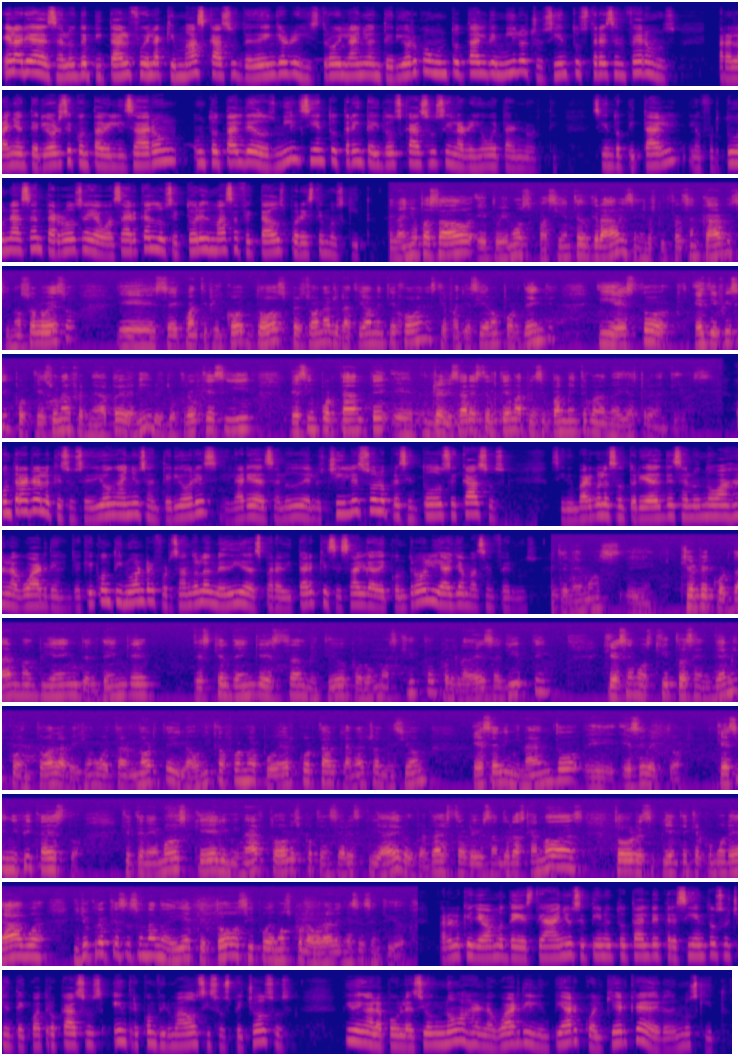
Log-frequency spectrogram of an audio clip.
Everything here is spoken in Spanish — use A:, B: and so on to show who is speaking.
A: El área de salud de Pital fue la que más casos de dengue registró el año anterior con un total de 1.803 enfermos. Para el año anterior se contabilizaron un total de 2.132 casos en la región Huetar Norte, siendo Pital, La Fortuna, Santa Rosa y Aguasarcas los sectores más afectados por este mosquito.
B: El año pasado eh, tuvimos pacientes graves en el Hospital San Carlos y no solo eso, eh, se cuantificó dos personas relativamente jóvenes que fallecieron por dengue y esto es difícil porque es una enfermedad prevenible. Yo creo que sí es importante eh, revisar este tema principalmente con las medidas preventivas.
A: Contrario a lo que sucedió en años anteriores, el área de salud de los Chiles solo presentó 12 casos. Sin embargo, las autoridades de salud no bajan la guardia, ya que continúan reforzando las medidas para evitar que se salga de control y haya más enfermos.
B: Tenemos eh, que recordar más bien del dengue, es que el dengue es transmitido por un mosquito, por el Aedes aegypti, que ese mosquito es endémico en toda la región Huetar Norte y la única forma de poder cortar canal de transmisión es eliminando eh, ese vector. ¿Qué significa esto? Que tenemos que eliminar todos los potenciales criaderos, ¿verdad? Estar revisando las canoas, todo recipiente que acumule agua. Y yo creo que esa es una medida que todos sí podemos colaborar en ese sentido.
A: Para lo que llevamos de este año, se tiene un total de 384 casos entre confirmados y sospechosos. Piden a la población no bajar la guardia y limpiar cualquier criadero de mosquito.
